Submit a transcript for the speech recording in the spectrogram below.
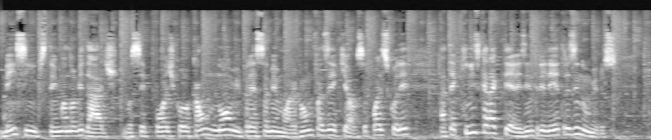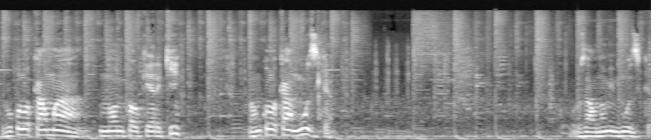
Bem simples, tem uma novidade. Você pode colocar um nome para essa memória. Vamos fazer aqui, ó. Você pode escolher até 15 caracteres entre letras e números. Eu vou colocar uma, um nome qualquer aqui. Vamos colocar música. Usar o nome música.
